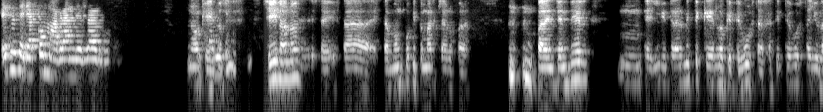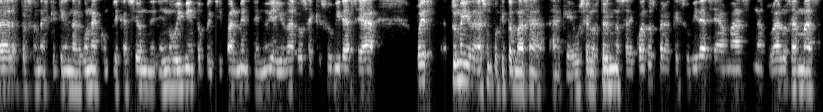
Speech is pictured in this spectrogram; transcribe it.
eso sería como a grandes rasgos. Ok, entonces, sí, no, no, está, está, está un poquito más claro para, para entender literalmente qué es lo que te gusta. O sea, a ti te gusta ayudar a las personas que tienen alguna complicación en movimiento principalmente, ¿no? Y ayudarlos a que su vida sea, pues tú me ayudarás un poquito más a, que use los términos adecuados para que su vida sea más natural, o sea, más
